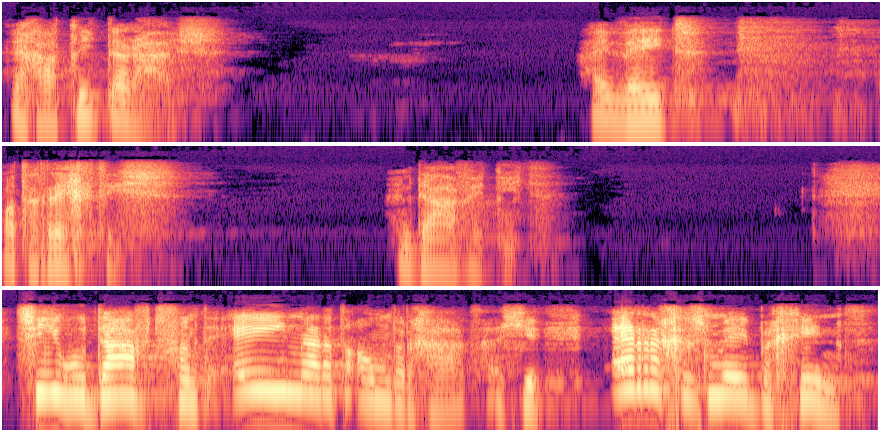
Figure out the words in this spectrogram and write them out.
En gaat niet naar huis. Hij weet wat recht is. En David niet. Zie je hoe David van het een naar het ander gaat? Als je ergens mee begint.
